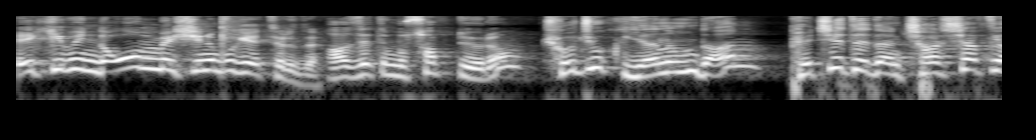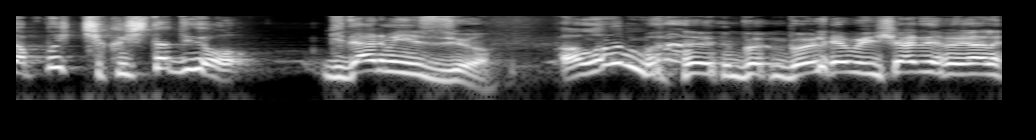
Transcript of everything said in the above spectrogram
Ekibin de 15'ini bu getirdi. Hazreti Musab diyorum. Çocuk yanımdan peçeteden çarşaf yapmış çıkışta diyor gider miyiz diyor. Anladın mı? Böyle bir işaret yani.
